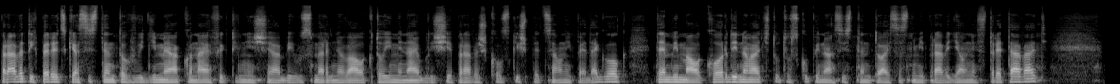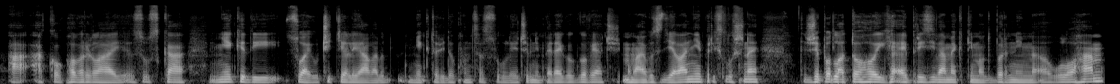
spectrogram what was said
Práve tých periodických asistentoch vidíme ako najefektívnejšie, aby usmerňoval, kto im je najbližšie práve školský špeciálny pedagóg. Ten by mal koordinovať túto skupinu asistentov aj sa s nimi pravidelne stretávať a ako hovorila aj Zuzka, niekedy sú aj učitelia, alebo niektorí dokonca sú liečební pedagógovia, čiže majú vzdelanie príslušné, takže podľa toho ich aj prizývame k tým odborným e, úlohám.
